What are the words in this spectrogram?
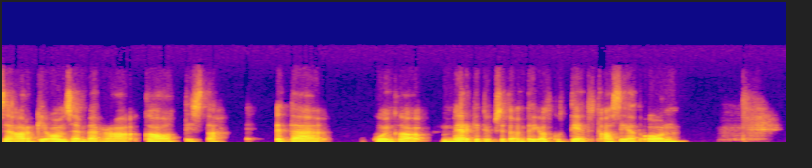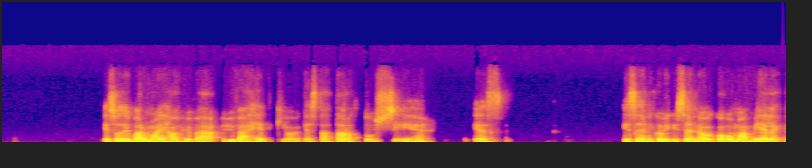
se arki on sen verran kaoottista, että kuinka merkityksetöntä jotkut tietyt asiat on ja se oli varmaan ihan hyvä, hyvä hetki oikeastaan tarttua siihen. Ja, ja sen, niin sen oma miele,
